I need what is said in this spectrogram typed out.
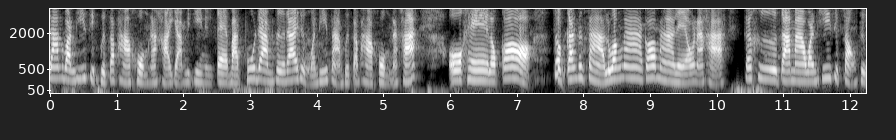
ซั่นวันที่ 10 พฤษภาคมนะคะ ย้ำอีกทีหนึ่งแต่บัตรผู้ดำซื้อได้ถึงวันที่ 3 พฤษภาคมนะคะ โอเค แล้วก็จบการศึกษาล่วงหน้าก็มาแล้วนะคะ ก็คือจะมาวันที่ 12สึ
